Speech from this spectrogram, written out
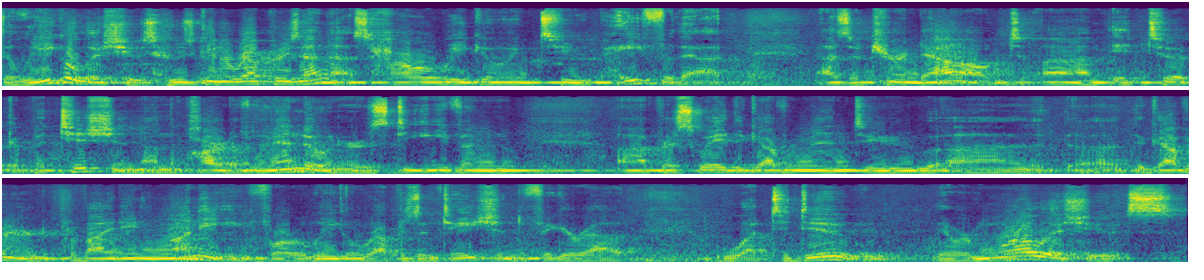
the legal issues. Who's going to represent us? How are we going to pay for that? As it turned out, um, it took a petition on the part of landowners to even uh, persuade the government to, uh, the governor to provide any money for legal representation to figure out what to do. There were moral issues.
